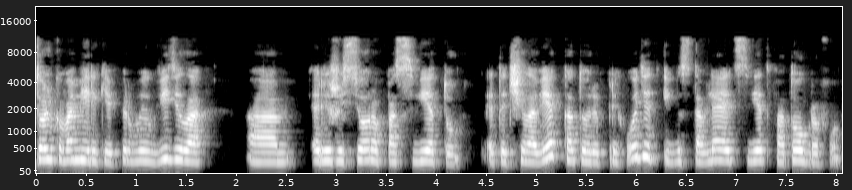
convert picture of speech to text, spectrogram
только в Америке я впервые увидела э, режиссера по свету, это человек, который приходит и выставляет свет фотографу.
